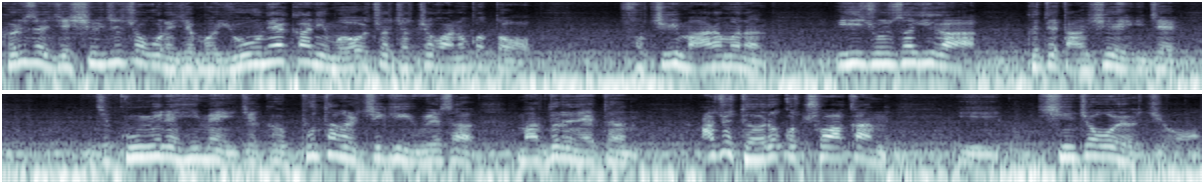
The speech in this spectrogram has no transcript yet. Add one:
그래서 이제 실질적으로 이제 뭐 윤핵관이 뭐 어쩌 저쩌고 하는 것도 솔직히 말하면은 이준석이가 그때 당시에 이제 이제 국민의힘에 이제 그 분탕을 지기 위해서 만들어냈던 아주 더럽고 추악한 이 신조어였죠.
